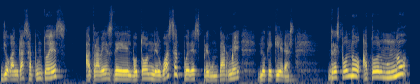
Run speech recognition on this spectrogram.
yogancasa.es. A través del botón del WhatsApp puedes preguntarme lo que quieras. Respondo a todo el mundo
